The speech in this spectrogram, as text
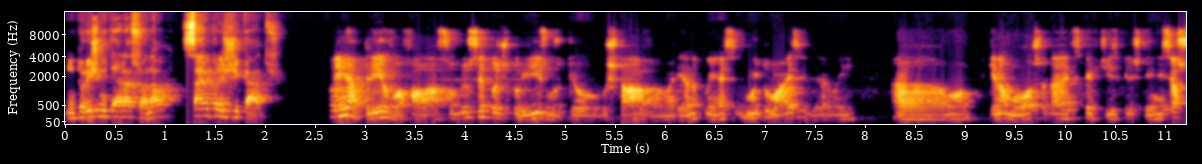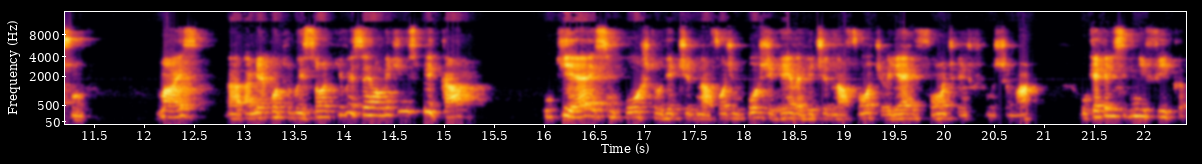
em turismo internacional, saiam prejudicados nem me atrevo a falar sobre o setor de turismo, que o Gustavo, a Mariana conhecem muito mais e deram aí uh, uma pequena amostra da expertise que eles têm nesse assunto. Mas a, a minha contribuição aqui vai ser realmente explicar o que é esse imposto retido na fonte, imposto de renda retido na fonte, o IR-fonte, que a gente costuma chamar, o que é que ele significa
